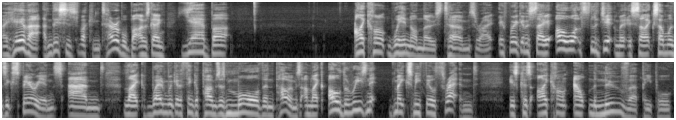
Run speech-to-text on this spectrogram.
I hear that, and this is fucking terrible. But I was going, yeah, but I can't win on those terms, right? If we're going to say, oh, what's legitimate is like someone's experience, and like when we're going to think of poems as more than poems, I'm like, oh, the reason it makes me feel threatened is because I can't outmaneuver people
